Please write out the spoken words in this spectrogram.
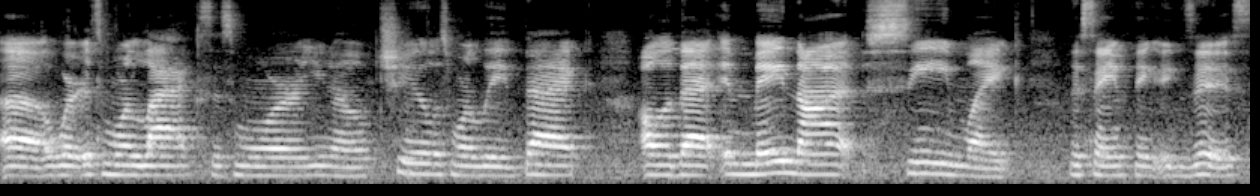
uh where it's more lax it's more you know chill it's more laid back all of that it may not seem like the same thing exists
